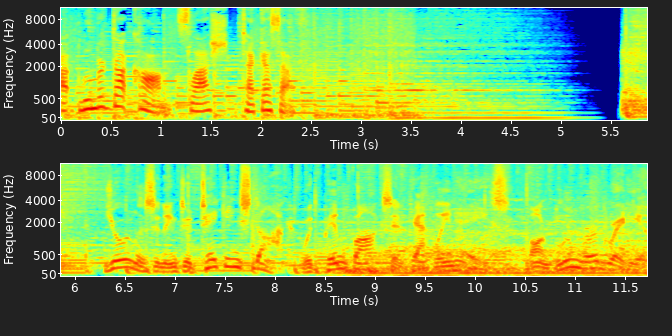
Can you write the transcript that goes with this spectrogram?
at bloomberg.com slash techsf. You're listening to Taking Stock with Pimm Fox and Kathleen Hays on Bloomberg Radio.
